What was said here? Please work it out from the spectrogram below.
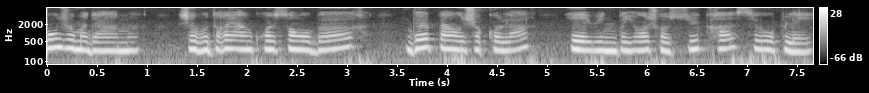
Bonjour madame Je voudrais un croissant au beurre, deux pains au chocolat et une brioche au sucre, s'il vous plaît.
